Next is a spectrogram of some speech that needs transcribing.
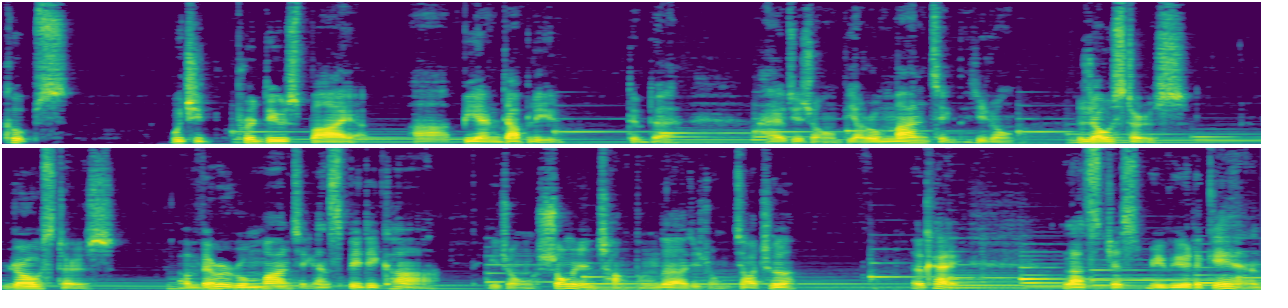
coupes，which is produced by 啊 BMW，对不对？还有这种比较 romantic 的这种 roasters，roasters，a very romantic and speedy car，一种双人敞篷的这种轿车。OK， Let's just review it again.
